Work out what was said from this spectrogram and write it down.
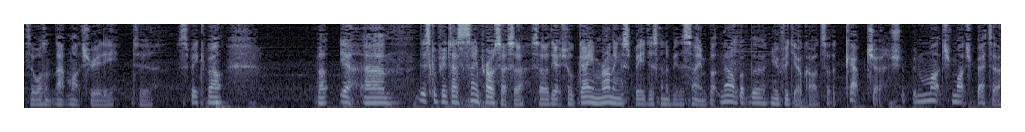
so there wasn't that much really to speak about. But yeah um, this computer has the same processor so the actual game running speed is going to be the same but now I've got the new video card so the capture should be much much better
